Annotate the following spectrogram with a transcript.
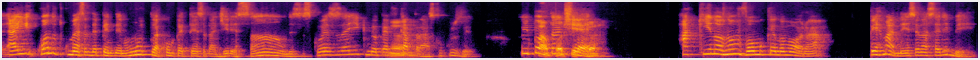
aí, quando tu começa a depender muito da competência da direção, dessas coisas, aí que meu pé fica é. atrás com o Cruzeiro. O importante é, aqui nós não vamos comemorar permanência na Série B.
